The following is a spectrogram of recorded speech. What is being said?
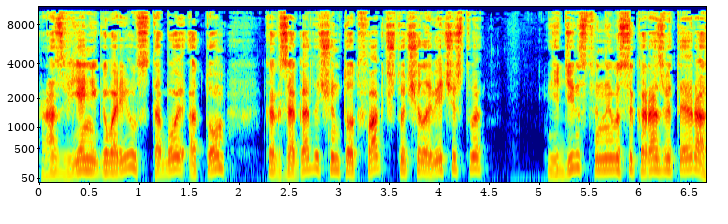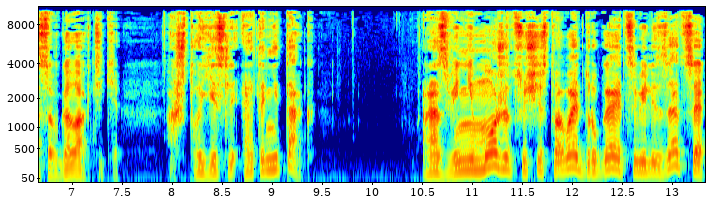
Разве я не говорил с тобой о том, как загадочен тот факт, что человечество единственная высокоразвитая раса в галактике? А что, если это не так? Разве не может существовать другая цивилизация,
